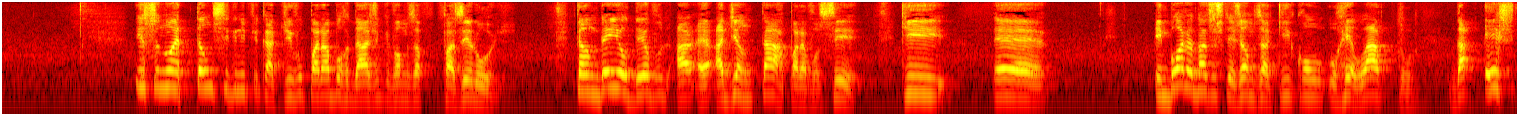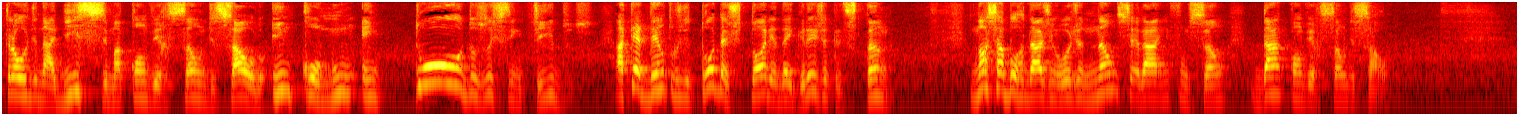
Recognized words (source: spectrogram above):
Isso não é tão significativo para a abordagem que vamos fazer hoje. Também eu devo é, adiantar para você que, é, embora nós estejamos aqui com o relato da extraordinaríssima conversão de Saulo, incomum em todos os sentidos, até dentro de toda a história da igreja cristã, nossa abordagem hoje não será em função da conversão de Saulo.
